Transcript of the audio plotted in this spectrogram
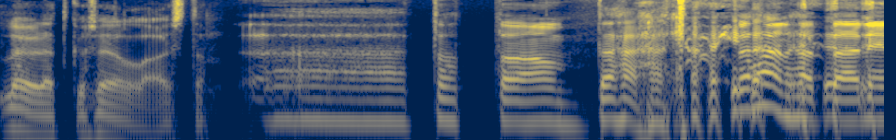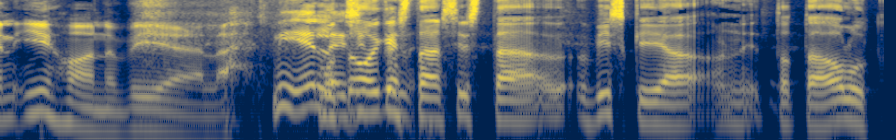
Löydätkö sellaista? Äh, tota, Tähän hätään. tähän hätään en ihan vielä. Niin, Mutta sitten- oikeastaan siis tämä viski ja niin, tota, olut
